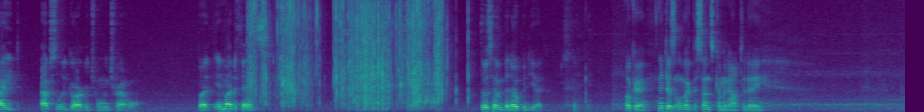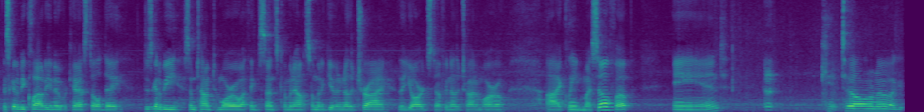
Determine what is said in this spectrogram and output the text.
I eat absolute garbage when we travel. But in my defense, those haven't been opened yet. okay, it doesn't look like the sun's coming out today. It's going to be cloudy and overcast all day. There's going to be some time tomorrow. I think the sun's coming out, so I'm going to give it another try. The yard stuff, another try tomorrow. I cleaned myself up and can't tell, I don't know. I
